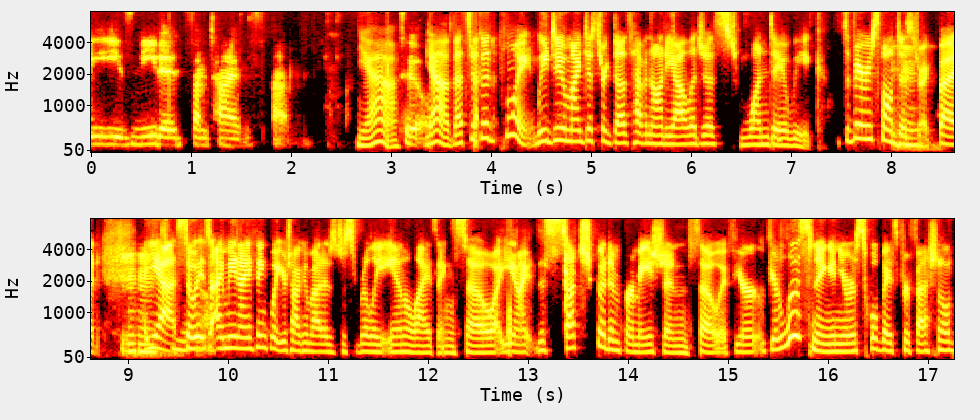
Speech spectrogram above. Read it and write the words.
IE is needed sometimes. Um, yeah. Too. Yeah, that's a good point. We do, my district does have an audiologist one day a week. It's a very small mm-hmm. district, but mm-hmm. yeah. So yeah. it's, I mean, I think what you're talking about is just really analyzing. So, you know, this such good information. So if you're, if you're listening and you're a school based professional,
